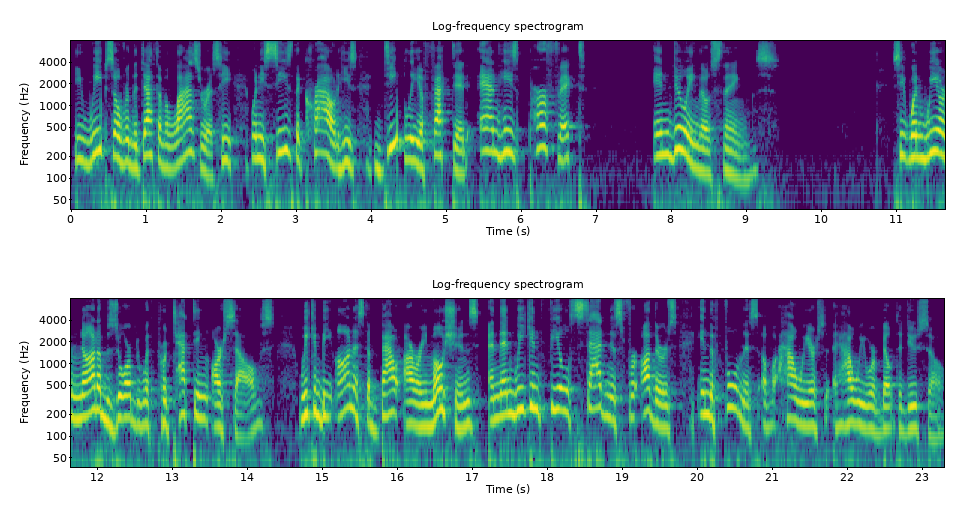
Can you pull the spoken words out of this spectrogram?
He weeps over the death of Lazarus. He, when he sees the crowd, he's deeply affected, and he's perfect in doing those things. See, when we are not absorbed with protecting ourselves, we can be honest about our emotions, and then we can feel sadness for others in the fullness of how we, are, how we were built to do so.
